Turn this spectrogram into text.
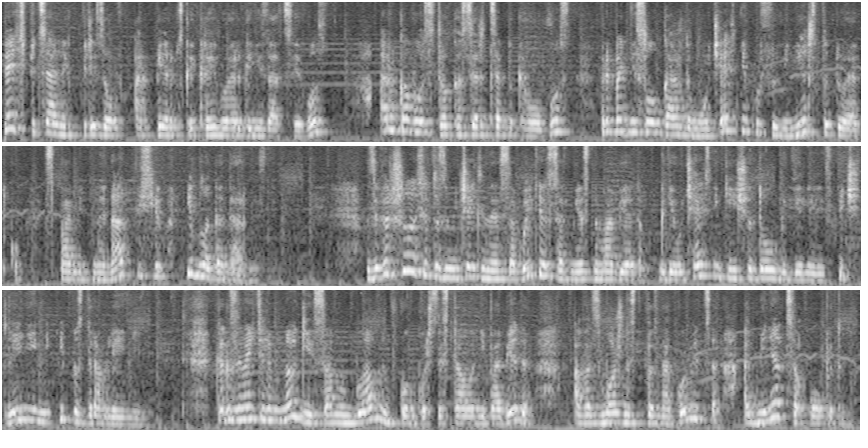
пять специальных призов от Пермской краевой организации ВОЗ, а руководство КСРЦ ПКО ВОЗ преподнесло каждому участнику сувенир-статуэтку с памятной надписью и благодарность. Завершилось это замечательное событие совместным обедом, где участники еще долго делились впечатлениями и поздравлениями. Как заметили многие, самым главным в конкурсе стала не победа, а возможность познакомиться, обменяться опытом –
